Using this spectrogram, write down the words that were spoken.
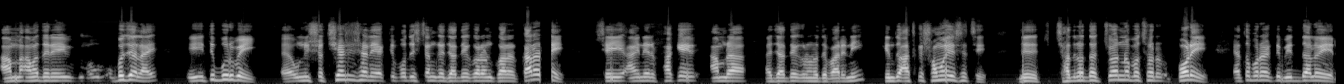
আম- আমাদের এই উপজেলায় ইতিপূর্বেই উনিশশো ছিয়াশি সালে একটি প্রতিষ্ঠানকে জাতীয়করণ করার কারণে সেই আইনের ফাঁকে আমরা জাতীয়করণ হতে পারিনি। কিন্তু আজকে সময় এসেছে যে স্বাধীনতার চুয়ান্ন বছর পরে এত বড় একটি বিদ্যালয়ের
